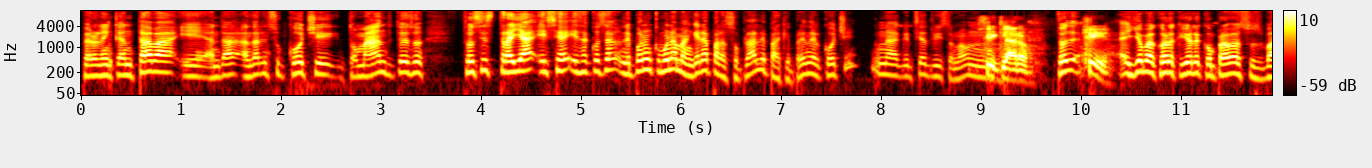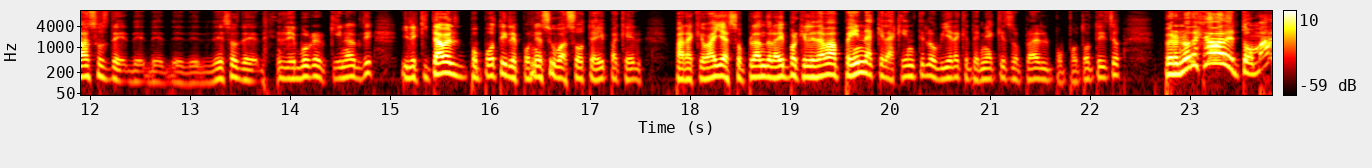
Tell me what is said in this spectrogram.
pero le encantaba eh, andar, andar en su coche tomando y todo eso. Entonces traía esa, esa cosa, le ponen como una manguera para soplarle para que prenda el coche. Una que sí has visto, ¿no? Un- Sí, claro. entonces, Sí. eh, yo me acuerdo que yo le compraba sus vasos de, de, de, de, de- de esos de, de Burger King algo así, y le quitaba el popote y le ponía su vasote ahí para que, para que vaya soplándolo ahí, porque le daba pena que la gente lo viera que tenía que soplar el popotote y eso. Pero no dejaba de tomar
